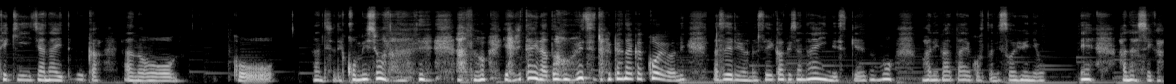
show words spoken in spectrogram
的じゃないというかあのこうなんでしょうね、コミュ障なので、あの、やりたいなと思いつつ、なかなか声をね、出せるような性格じゃないんですけれども、ありがたいことにそういうふうにね、話が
